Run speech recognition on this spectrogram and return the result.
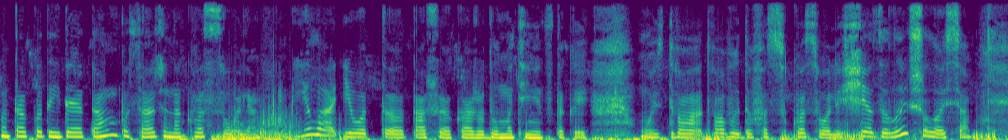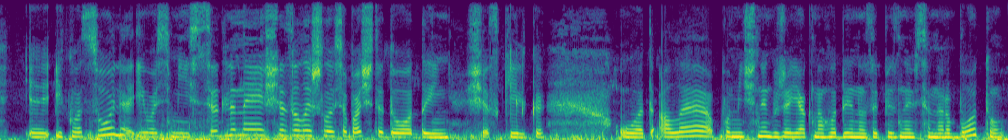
Отак от йде, там посаджена квасоля. Біла і от е, та, що я кажу, долматінець такий. Ось два, два види квасолі. Ще залишилося. Е, І квасоля, і ось місце для неї ще залишилося, бачите, до день ще скільки. От, але помічник вже як на годину запізнився на роботу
